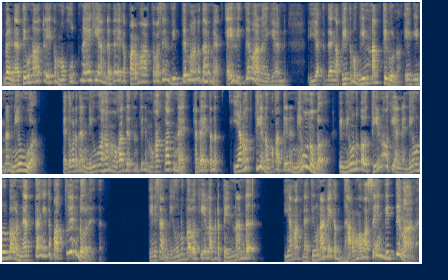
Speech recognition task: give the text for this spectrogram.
හැබැයි නැති වුණාට ඒක මොකුත් නැහැ කියන්න බෑ. ඒක පරමාර්ථ වශයෙන් විද්‍යමාන ධර්මයක්. ඇයි විද්‍යමානයි කියන්නේ? දැන් අපි හිතමු ගින්නක් තිබුණා. ඒ ගින්න නිව්වා. එතකොට දැන් නිව්වහම මොකද්ද එතන තියෙන්නේ? මොකක්වත් නැහැ. හැබැයි එතන යමක් තියෙනවා. මොකක්ද තියෙන්නේ? නිවුණු බව. ඒ නිවුණු බව තියනවා කියන්නේ නිවුණු බව නැත්තම් ඒක පත්තු වෙන්න ඕනේ එතන. ඒ නිසා නියුණු බව කියලා අපිට පෙන්වන්න යමක් නැති වුණාට ඒක ධර්ම වශයෙන් विद्यමානයි.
